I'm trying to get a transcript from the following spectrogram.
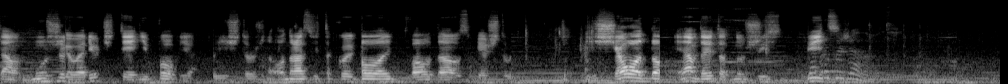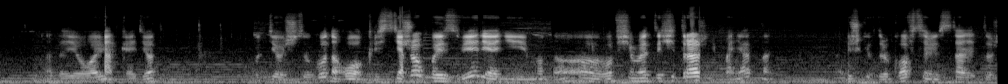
Он мужик говорил, что-то я не помню. Уничтожено. Он разве такой два удара успешно? Еще одно. И нам дает одну жизнь. Видите? Надо его ловянка идет. Вот делать что угодно. О, крестьян. Жопы и звери, они... Ну, в общем, это хитраж, непонятно. Фишки вдруг овцами стали тоже.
